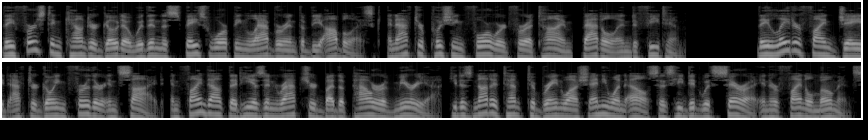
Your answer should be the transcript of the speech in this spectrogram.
They first encounter Goda within the space-warping labyrinth of the obelisk, and after pushing forward for a time, battle and defeat him. They later find Jade after going further inside, and find out that he is enraptured by the power of Miria. He does not attempt to brainwash anyone else as he did with Sarah in her final moments.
